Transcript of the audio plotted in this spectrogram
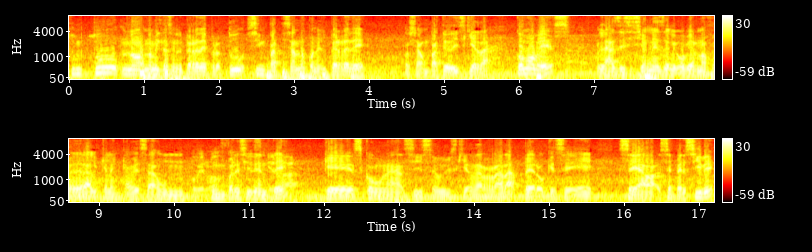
tú, tú no, no militas en el PRD, pero tú simpatizando con el PRD, o sea, un partido de izquierda, ¿cómo ves las decisiones del gobierno federal que la encabeza un, un presidente. Que es como una así pseudo izquierda rara, pero que se, se, se percibe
